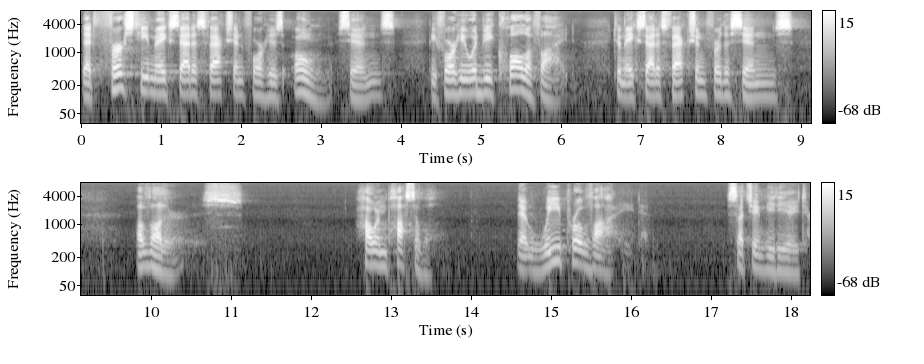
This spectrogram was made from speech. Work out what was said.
that first he make satisfaction for his own sins before he would be qualified to make satisfaction for the sins of others. How impossible that we provide such a mediator.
